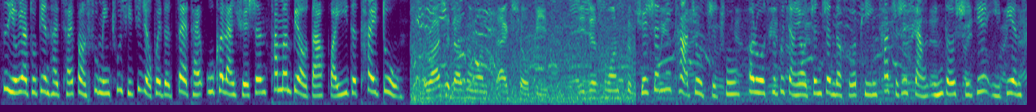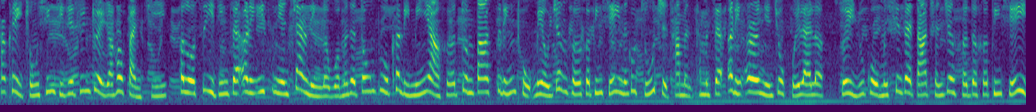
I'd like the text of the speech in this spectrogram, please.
自由亚洲电台采访数名出席记者会的在台乌克兰学生，他们表达怀疑的态度。学生妮塔就指出，俄罗斯不想要真正的和平，他只是想赢得时间，以便他可以重新集结军队，然后反击。俄罗斯已经在2014年占领了我们的东部克里米亚和顿巴斯领土，没有任何和平协议能够阻止他们。他们在2022年就回来了，所以如果我们现在达成任何的和平协议，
